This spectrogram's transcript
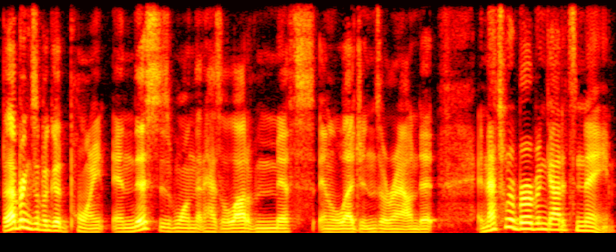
But that brings up a good point, and this is one that has a lot of myths and legends around it, and that's where bourbon got its name.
